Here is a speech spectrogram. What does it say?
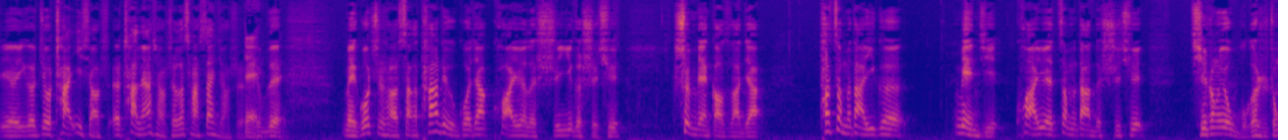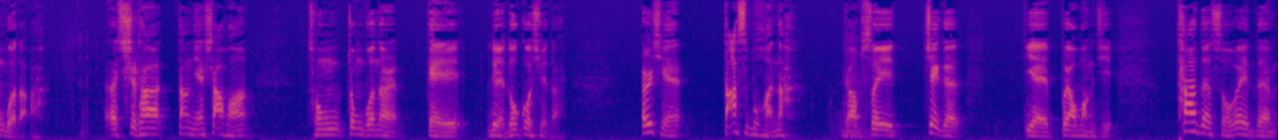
有一个就差一小时，呃，差两小时和差三小时，对不对？美国至少三个，它这个国家跨越了十一个时区。顺便告诉大家，它这么大一个面积，跨越这么大的时区。其中有五个是中国的啊，呃，是他当年沙皇从中国那儿给掠夺过去的，而且打死不还呐，你知道，所以这个也不要忘记，他的所谓的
